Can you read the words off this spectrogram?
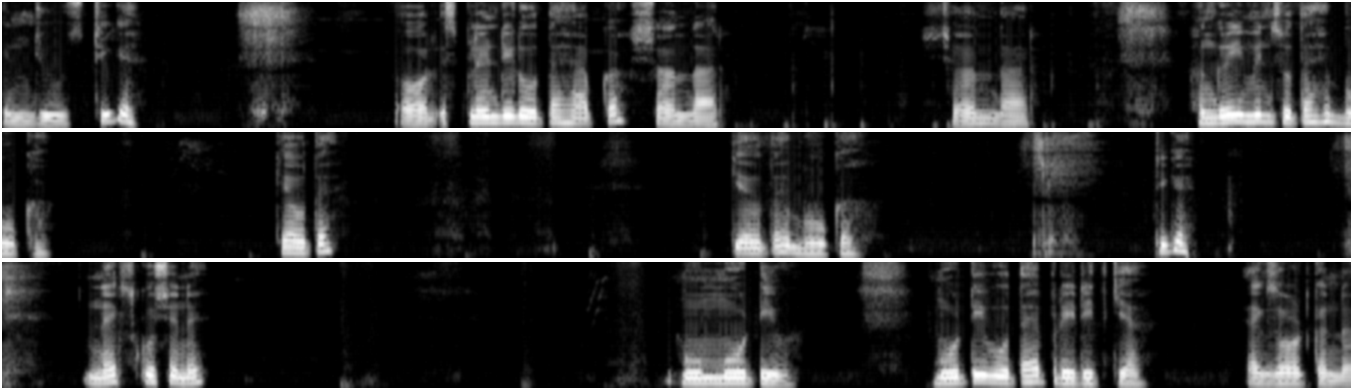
कंजूस ठीक है? और स्प्लेंडेड होता है आपका शानदार शानदार। हंगरी मीन्स होता है भूखा। क्या होता है? क्या होता है? भूखा। ठीक है? नेक्स्ट क्वेश्चन है। मोटिव मोटिव होता है प्रेरित किया एग्जॉर्ट करना,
